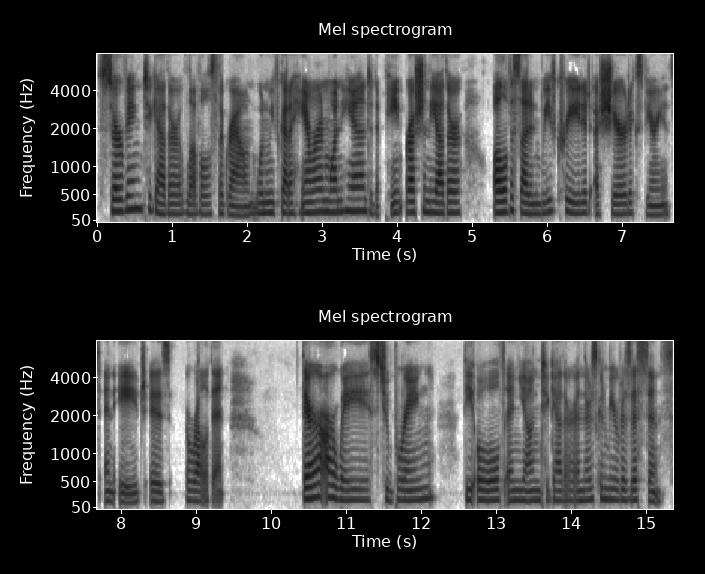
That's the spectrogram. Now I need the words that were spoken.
Serving together levels the ground. When we've got a hammer in one hand and a paintbrush in the other, all of a sudden we've created a shared experience and age is irrelevant. There are ways to bring the old and young together, and there's going to be resistance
